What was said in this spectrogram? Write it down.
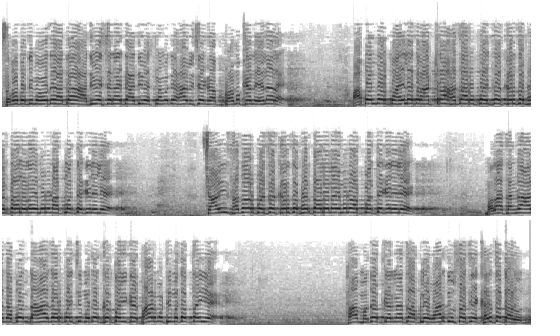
सभापती महोदय आता अधिवेशन आहे त्या अधिवेशनामध्ये हा विषय प्रामुख्याने येणार आहे. आपण जर पाहिलं तर अठरा हजार रुपयाचं कर्ज फेडता आलं नाही म्हणून आत्महत्या केलेली आहे. चाळीस हजार रुपयाचं कर्ज फेडता आलं नाही म्हणून आत्महत्या केलेली आहे. मला सांगा आज आपण दहा हजार रुपयाची मदत करतो ही काय फार मोठी मदत नाहीये. हा मदत करण्याचा आपले वाढदिवसाचे खर्च टाळून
